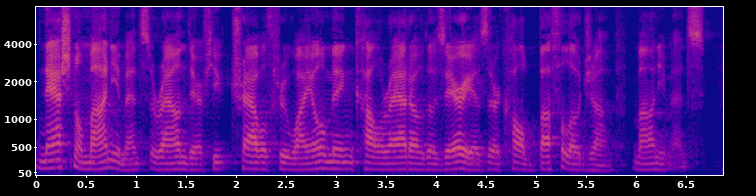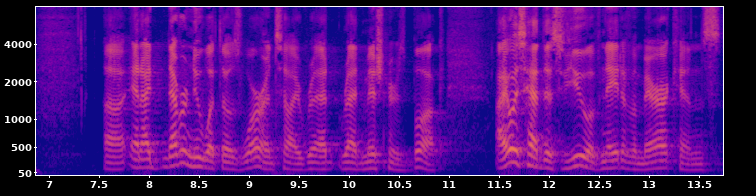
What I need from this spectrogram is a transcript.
national monuments around there. If you travel through Wyoming, Colorado, those areas that are called Buffalo Jump monuments. Uh, and I never knew what those were until I read, read Michener's book. I always had this view of Native Americans,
